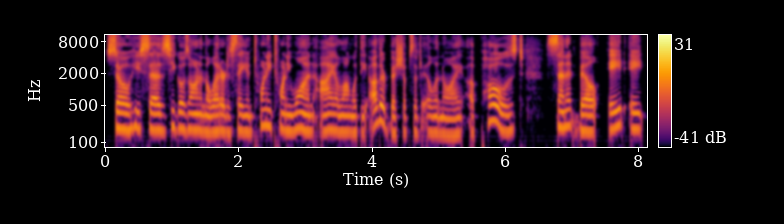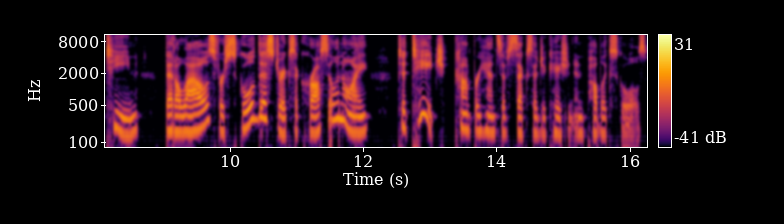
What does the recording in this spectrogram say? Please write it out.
So he says, he goes on in the letter to say, in 2021, I, along with the other bishops of Illinois, opposed Senate Bill 818 that allows for school districts across Illinois to teach comprehensive sex education in public schools.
